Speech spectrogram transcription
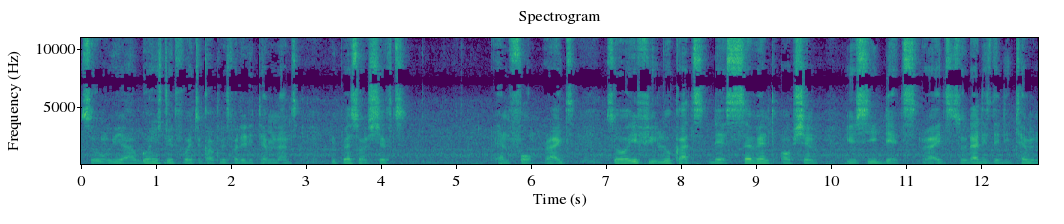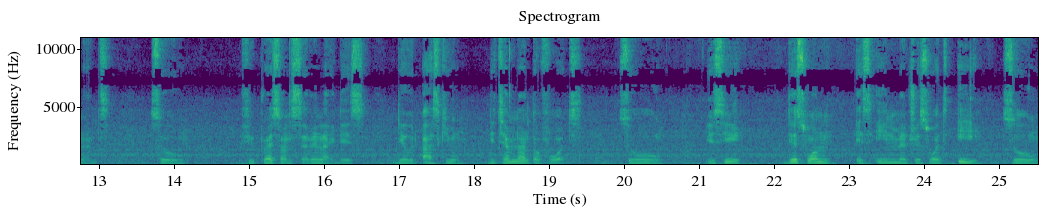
so we are going straight for it to calculate for the determinant. You press on shift and 4 right? So if you look at the seventh option you see dates right? So that is the determinant. So if you press on 7 like this they would ask you determinant of what? So you see this one is in matrix what e so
